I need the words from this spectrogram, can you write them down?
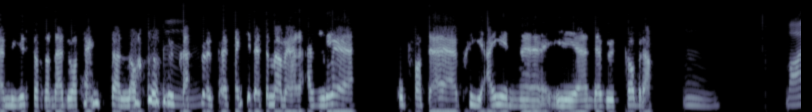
er mye større enn det du har tenkt. Eller du treffer. Jeg tenker dette med å være ærlig oppfatter jeg pri én i eh, det budskapet der. Mm. Nei,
